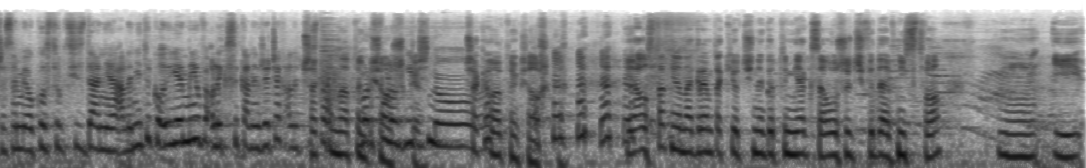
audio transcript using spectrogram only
czasami o konstrukcji zdania, ale nie tylko, ja nie mówię o leksykalnych rzeczach, ale czysto Czekam na tę morfologiczną... książkę. Czekam na tę książkę. Ja ostatnio nagrałem taki odcinek o tym, jak założyć wydawnictwo i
